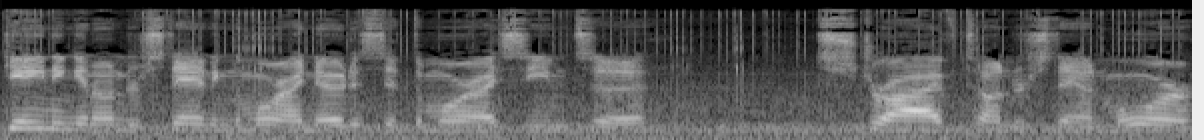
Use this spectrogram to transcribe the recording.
gaining and understanding, the more I notice it, the more I seem to strive to understand more.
